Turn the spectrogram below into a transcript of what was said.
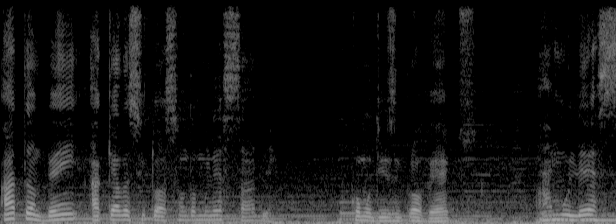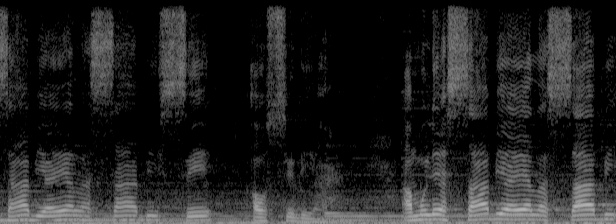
há também aquela situação da mulher sábia, como dizem Provérbios. A mulher sábia, ela sabe ser auxiliar. A mulher sábia, ela sabe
